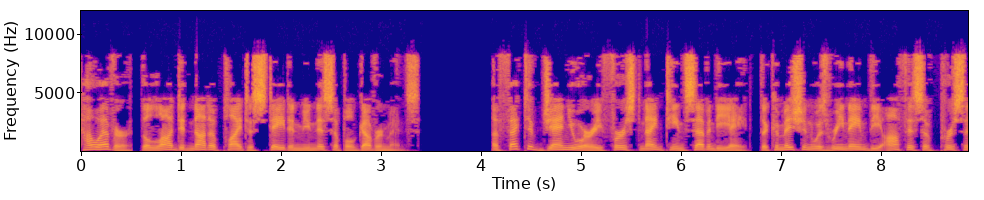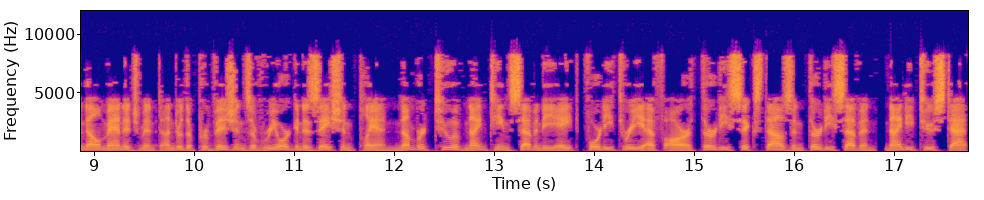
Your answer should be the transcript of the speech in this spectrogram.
However, the law did not apply to state and municipal governments. Effective January 1, 1978, the Commission was renamed the Office of Personnel Management under the provisions of Reorganization Plan No. 2 of 1978 43 FR 36037, 92 Stat.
